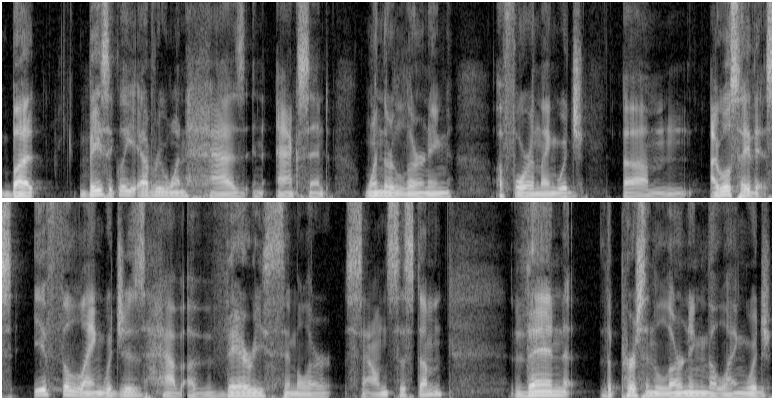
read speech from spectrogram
But basically, everyone has an accent when they're learning a foreign language. Um, I will say this if the languages have a very similar sound system, then the person learning the language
